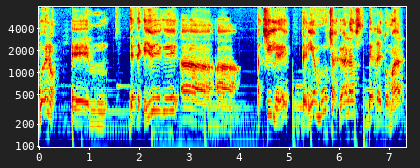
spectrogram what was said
Bueno, em, desde que yo llegué a, a, a Chile, tenía muchas ganas de retomar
